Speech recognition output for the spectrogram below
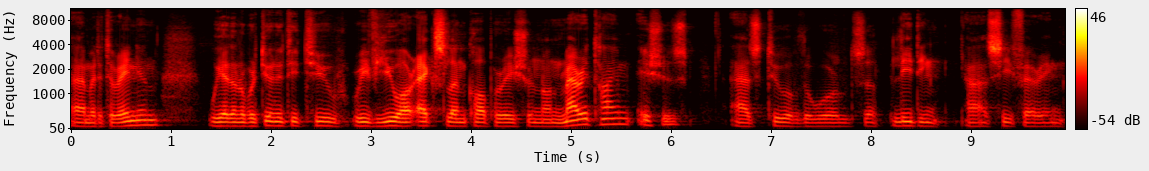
Mediterranean. We had an opportunity to review our excellent cooperation on maritime issues as two of the world's leading seafaring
